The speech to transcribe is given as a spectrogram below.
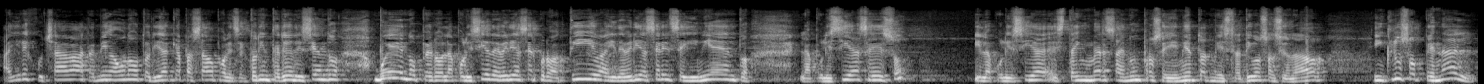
Ayer escuchaba también a una autoridad que ha pasado por el sector interior diciendo, bueno, pero la policía debería ser proactiva y debería hacer el seguimiento. La policía hace eso y la policía está inmersa en un procedimiento administrativo sancionador, incluso penal,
